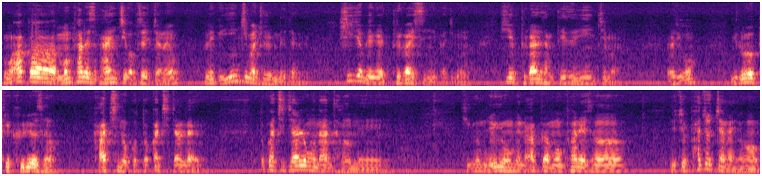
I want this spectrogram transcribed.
그럼 아까 몸판에서 반인치가 없어졌잖아요. 그러니까 2인치만 줄이면 되잖아요. 시접 여기 들어가 있으니까 지금 시접 들어간 상태에서 2인치만. 그래가지고 이렇게 그려서 같이 놓고 똑같이 잘라요. 똑같이 자르고 난 다음에 지금 여기 보면 아까 몸판에서 이쪽 파줬잖아요.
